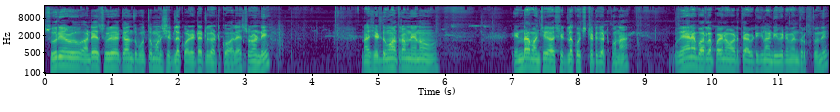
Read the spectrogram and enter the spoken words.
సూర్యుడు అంటే సూర్యకాంత్ మొత్తం మన షెడ్లకు పడేటట్లు కట్టుకోవాలి. చూడండి. నా షెడ్ మాత్రం నేను ఎండ మంచిగా షెడ్లకు వచ్చేటట్టు కట్టుకున్నా. ఉదయాన్నే బర్రెల పైన పడితే వాటికి ఇలాంటి విటమిన్ దొరుకుతుంది.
